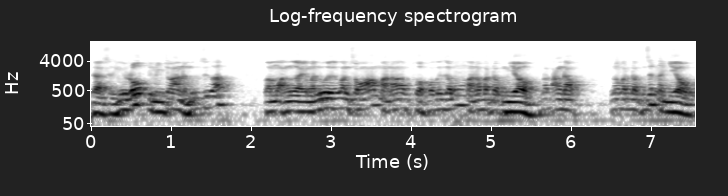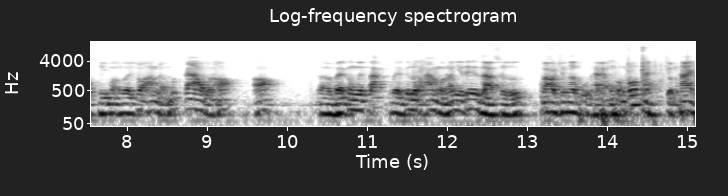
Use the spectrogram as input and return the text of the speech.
Giả sử như rốt thì mình cho ăn ở mức giữa. Còn mọi người mà nuôi cái con chó mà nó thuộc vào cái giống mà nó vận động nhiều nó tăng động nó vận động rất là nhiều thì mọi người cho ăn ở mức cao của nó. Đó. À, về cái nguyên tắc về cái lượng ăn của nó như thế giả sử vào trường hợp cụ thể một con rốt này trưởng thành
